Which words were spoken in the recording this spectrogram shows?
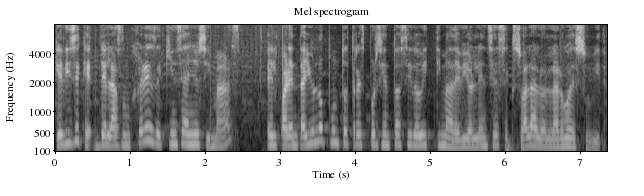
que dice que de las mujeres de 15 años y más, el 41.3% ha sido víctima de violencia sexual a lo largo de su vida.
